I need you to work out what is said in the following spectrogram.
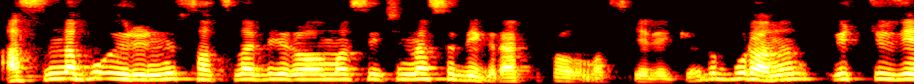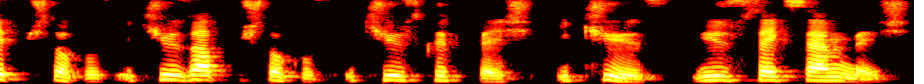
Aslında bu ürünün satılabilir olması için nasıl bir grafik olması gerekiyordu? Buranın 379, 269, 245, 200, 185,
